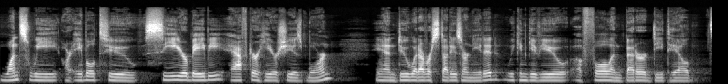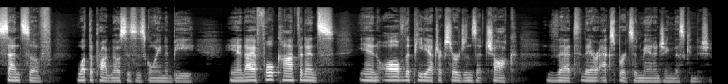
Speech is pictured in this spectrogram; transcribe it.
Once we are able to see your baby after he or she is born and do whatever studies are needed, we can give you a full and better detailed sense of what the prognosis is going to be. And I have full confidence in all of the pediatric surgeons at CHOC that they are experts in managing this condition.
